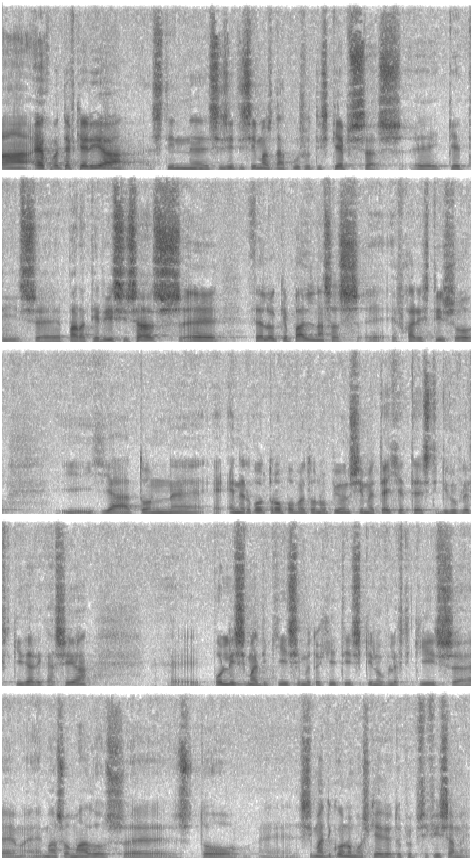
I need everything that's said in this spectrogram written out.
Θα έχουμε την ευκαιρία στην ε, συζήτησή μας να ακούσω τις σκέψεις σας ε, και τις ε, παρατηρήσεις σας. Θέλω και πάλι να σας ευχαριστήσω για τον ενεργό τρόπο με τον οποίο συμμετέχετε στην κοινοβουλευτική διαδικασία. Πολύ σημαντική η συμμετοχή της κοινοβουλευτικής μας ομάδος στο σημαντικό νομοσχέδιο το οποίο ψηφίσαμε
